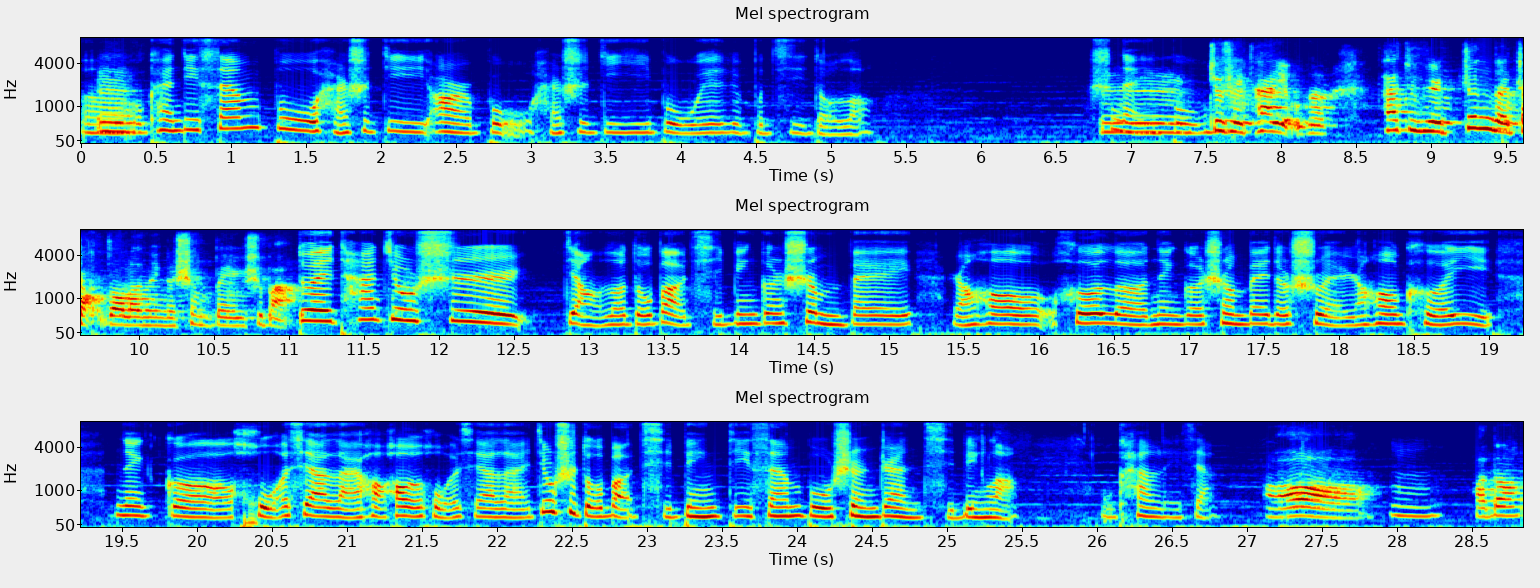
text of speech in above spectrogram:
嗯，我看第三部还是第二部还是第一部，我也就不记得了，是哪一部？就是他有个，他就是真的找到了那个圣杯，是吧？对他就是。讲了夺宝奇兵跟圣杯，然后喝了那个圣杯的水，然后可以那个活下来，好好的活下来，就是夺宝奇兵第三部圣战奇兵了。我看了一下，哦，嗯，好的，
